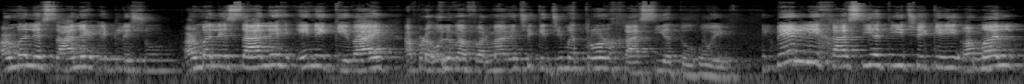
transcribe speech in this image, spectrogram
અમલે સાલેહ એટલે શું? અમલે સાલેહ એને કહેવાય, આપણા ઓલમાં ફરમાવે છે કે જેમાં ત્રણ ખાસિયતો હોય. પહેલી ખાસિયત એ છે કે એ અમલ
